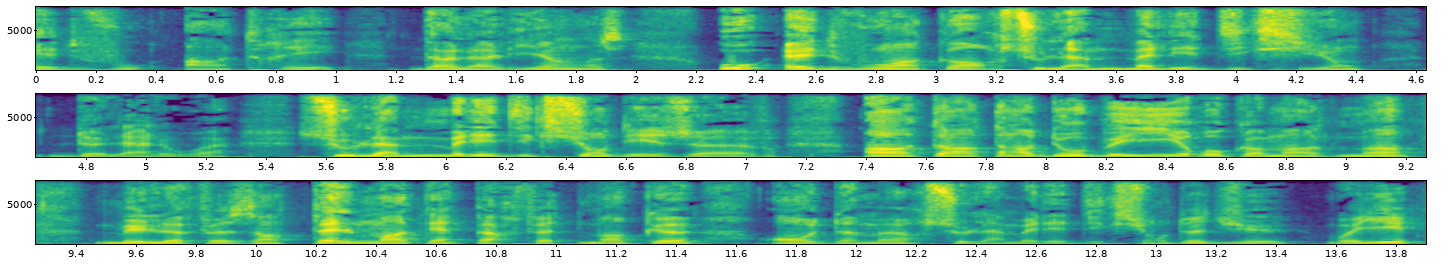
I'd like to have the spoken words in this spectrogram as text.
Êtes-vous entré dans l'alliance ou êtes-vous encore sous la malédiction de la loi, sous la malédiction des œuvres, en tentant d'obéir au commandement, mais le faisant tellement imparfaitement que on demeure sous la malédiction de Dieu? Voyez,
